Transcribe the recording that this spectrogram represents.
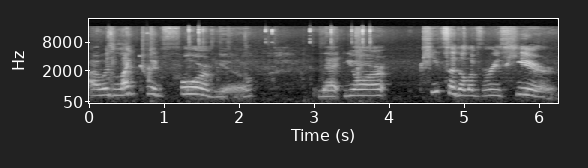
I would like to inform you that your pizza delivery is here.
